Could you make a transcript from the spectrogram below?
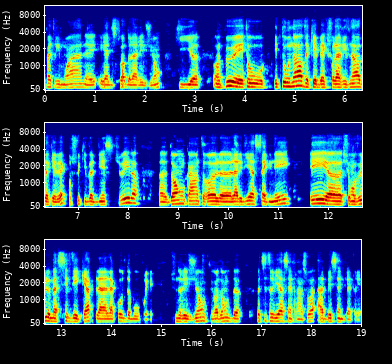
patrimoine et, à l'histoire de la région qui un peu est au, nord de Québec, sur la rive nord de Québec, pour ceux qui veulent bien situer, là. donc entre la rivière Saguenay et, si on veut, le massif des Caps, la côte de Beaupré une région qui va donc de Petite-Rivière-Saint-François à Baie-Sainte-Catherine.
